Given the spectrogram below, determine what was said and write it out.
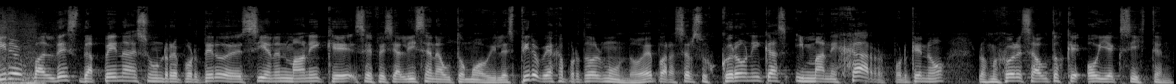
Peter Valdés da Pena es un reportero de CNN Money que se especializa en automóviles. Peter viaja por todo el mundo ¿eh? para hacer sus crónicas y manejar, ¿por qué no?, los mejores autos que hoy existen.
